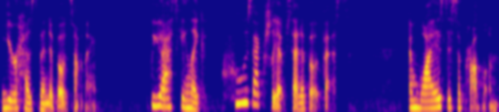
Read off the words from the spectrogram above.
your husband about something but you're asking like who's actually upset about this and why is this a problem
